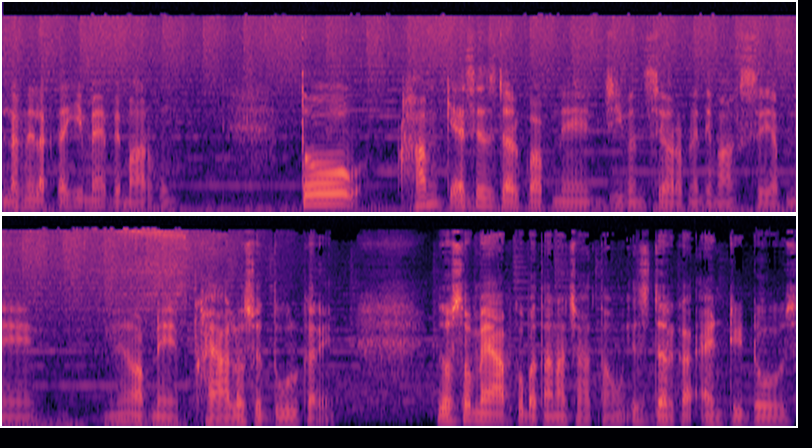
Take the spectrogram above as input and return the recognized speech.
लगने लगता है कि मैं बीमार हूँ। तो हम कैसे इस डर को अपने जीवन से और अपने दिमाग से, अपने यू नो अपने ख्यालों से दूर करें? दोस्तों, मैं आपको बताना चाहता हूँ, इस डर का एंटीडोज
